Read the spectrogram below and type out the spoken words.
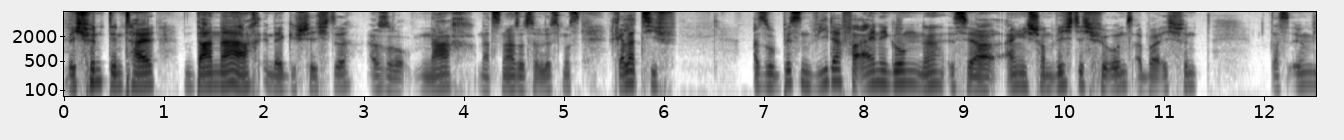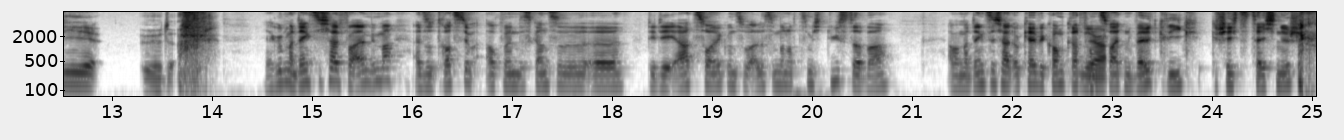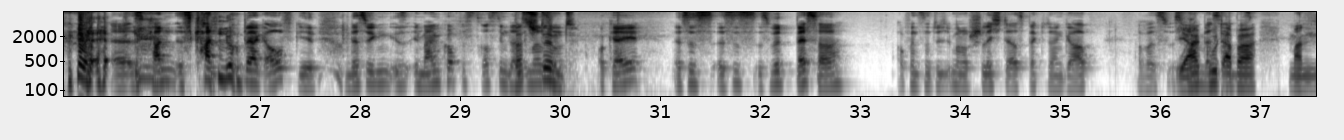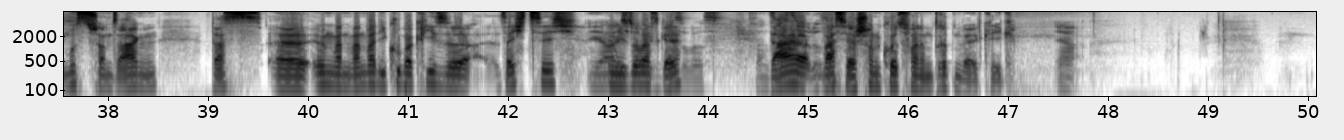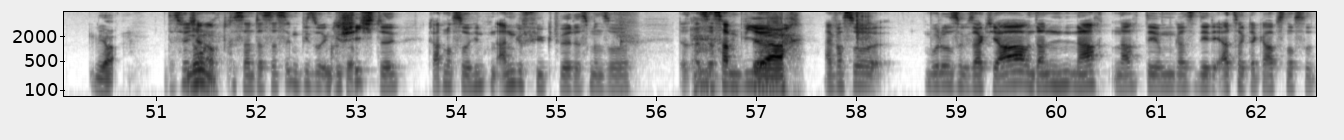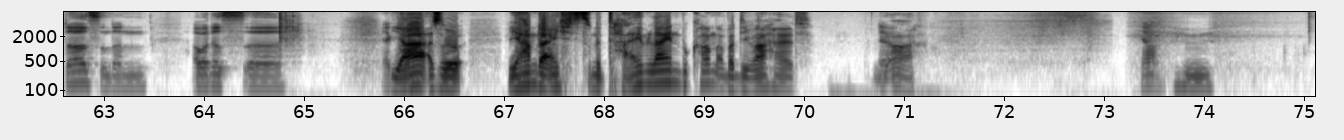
ich finde den Teil danach in der Geschichte, also nach Nationalsozialismus, relativ, also ein bisschen Wiedervereinigung, ne, ist ja Ja. eigentlich schon wichtig für uns, aber ich finde das irgendwie öde. Ja gut, man denkt sich halt vor allem immer, also trotzdem, auch wenn das ganze äh, DDR-Zeug und so alles immer noch ziemlich düster war, aber man denkt sich halt, okay, wir kommen gerade vom Ja. Zweiten Weltkrieg, geschichtstechnisch. äh, es, kann, es kann nur bergauf gehen. Und deswegen ist in meinem Kopf ist trotzdem dann Das immer stimmt. so, okay, es ist, es ist, es wird besser, auch wenn es natürlich immer noch schlechte Aspekte dann gab. Aber es, es ja, gut, besser. aber man muss schon sagen, dass äh, irgendwann, wann war die Kuba-Krise? 60? ja, irgendwie sowas, gell? Sowas. 63 Da so. war es ja schon kurz vor einem dritten Weltkrieg. Ja. Ja. Das finde ich halt auch interessant, dass das irgendwie so in Ach so. Geschichte gerade noch so hinten angefügt wird, dass man so. Das, also, das haben wir Ja, einfach so. Wurde uns so gesagt, ja, und dann nach, nach dem ganzen DDR-Zeug, da gab es noch so das und dann. Aber das. Äh, ja, ja, also wir haben da eigentlich so eine Timeline bekommen, aber die war halt, Ja. ja, ja, hm,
